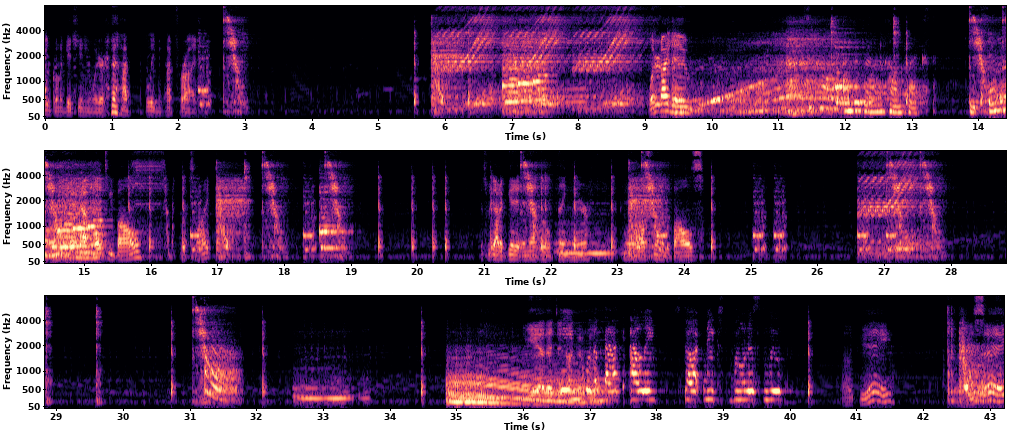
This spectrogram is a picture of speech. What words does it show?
ain't going to get you anywhere. Believe me, I've tried. What did I do? Supply underground complex. I got multi-ball, looks like. Guess we gotta get it in that little thing there. Okay, I lost one of the balls. Yeah, that did not go for the back alley start next bonus loop. Okay. What do you say?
